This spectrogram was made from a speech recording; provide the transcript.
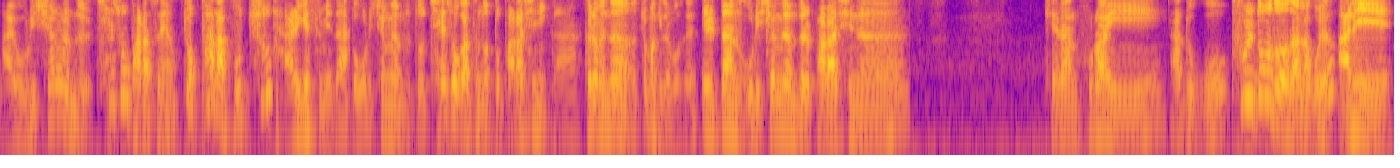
아 우리 시청자분들 채소 바라세요? 쪽파나 부추? 알겠습니다. 또 우리 시청자분들 또 채소 같은 것도 바라시니까. 그러면은 좀만 기다려보세요. 일단 우리 시청자분들 바라시는 계란 후라이 놔두고 풀도 넣어달라고요? 아니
